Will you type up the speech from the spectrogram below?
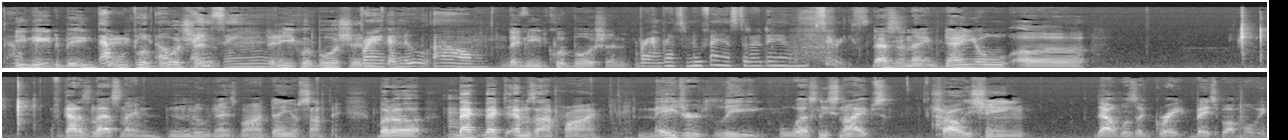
That He would need to be. That they need would be amazing. They need to quit bullshitting. bring a new um, They need to quit bullshitting. bring bring some new fans to the damn series. That's his name, Daniel. uh Forgot his last name. New James Bond, Daniel something. But uh, Mm. back back to Amazon Prime, Major League, Wesley Snipes, Charlie Sheen. That was a great baseball movie.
